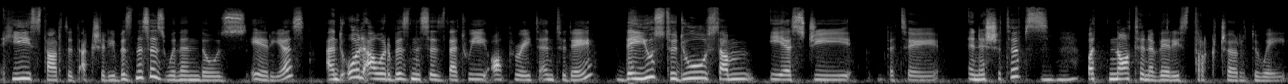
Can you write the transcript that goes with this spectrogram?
he started actually businesses within those areas and all our businesses that we operate in today they used to do some esg let's say initiatives mm-hmm. but not in a very structured way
